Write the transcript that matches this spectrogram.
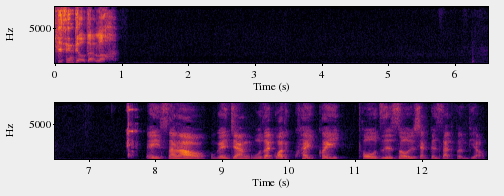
提心吊胆了。哎、三号，我跟你讲，我在挂快快投我自己的时候，我就想跟三分票，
